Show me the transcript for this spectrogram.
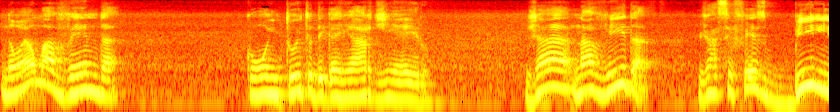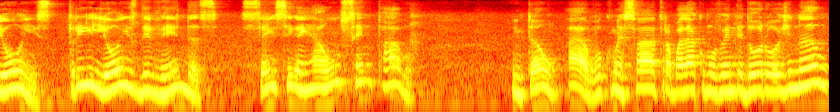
não é uma venda com o intuito de ganhar dinheiro. Já na vida, já se fez bilhões, trilhões de vendas sem se ganhar um centavo. Então, ah, eu vou começar a trabalhar como vendedor hoje. Não.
